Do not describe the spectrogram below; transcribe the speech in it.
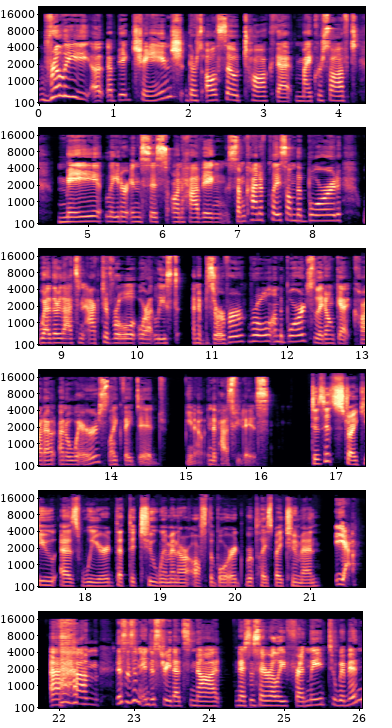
really a, a, big change. There's also talk that Microsoft may later insist on having some kind of place on the board, whether that's an active role or at least an observer role on the board, so they don't get caught out unawares like they did, you know, in the past few days. Does it strike you as weird that the two women are off the board, replaced by two men? Yeah, um, this is an industry that's not necessarily friendly to women.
